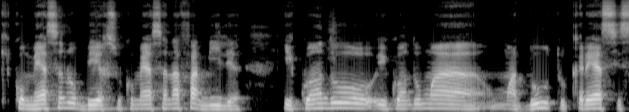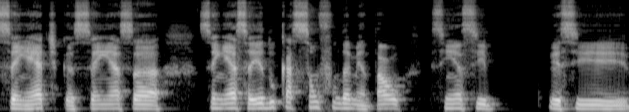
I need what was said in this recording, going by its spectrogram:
que começa no berço, começa na família. E quando, e quando uma, um adulto cresce sem ética, sem essa, sem essa educação fundamental, sem esse, esse,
